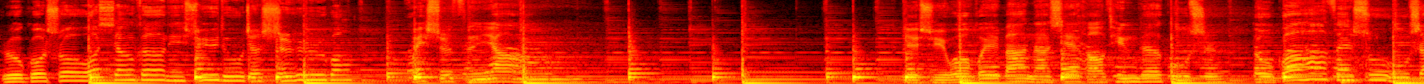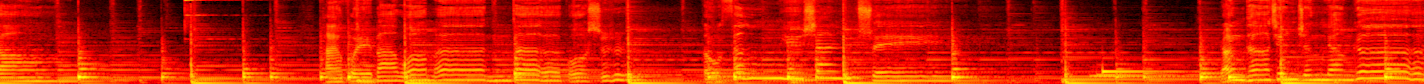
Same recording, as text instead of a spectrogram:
如果说我想和你虚度这时光，会是怎样？也许我会把那些好听的故事都挂在树上。还会把我们的果实都赠予山水，让它见证两个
